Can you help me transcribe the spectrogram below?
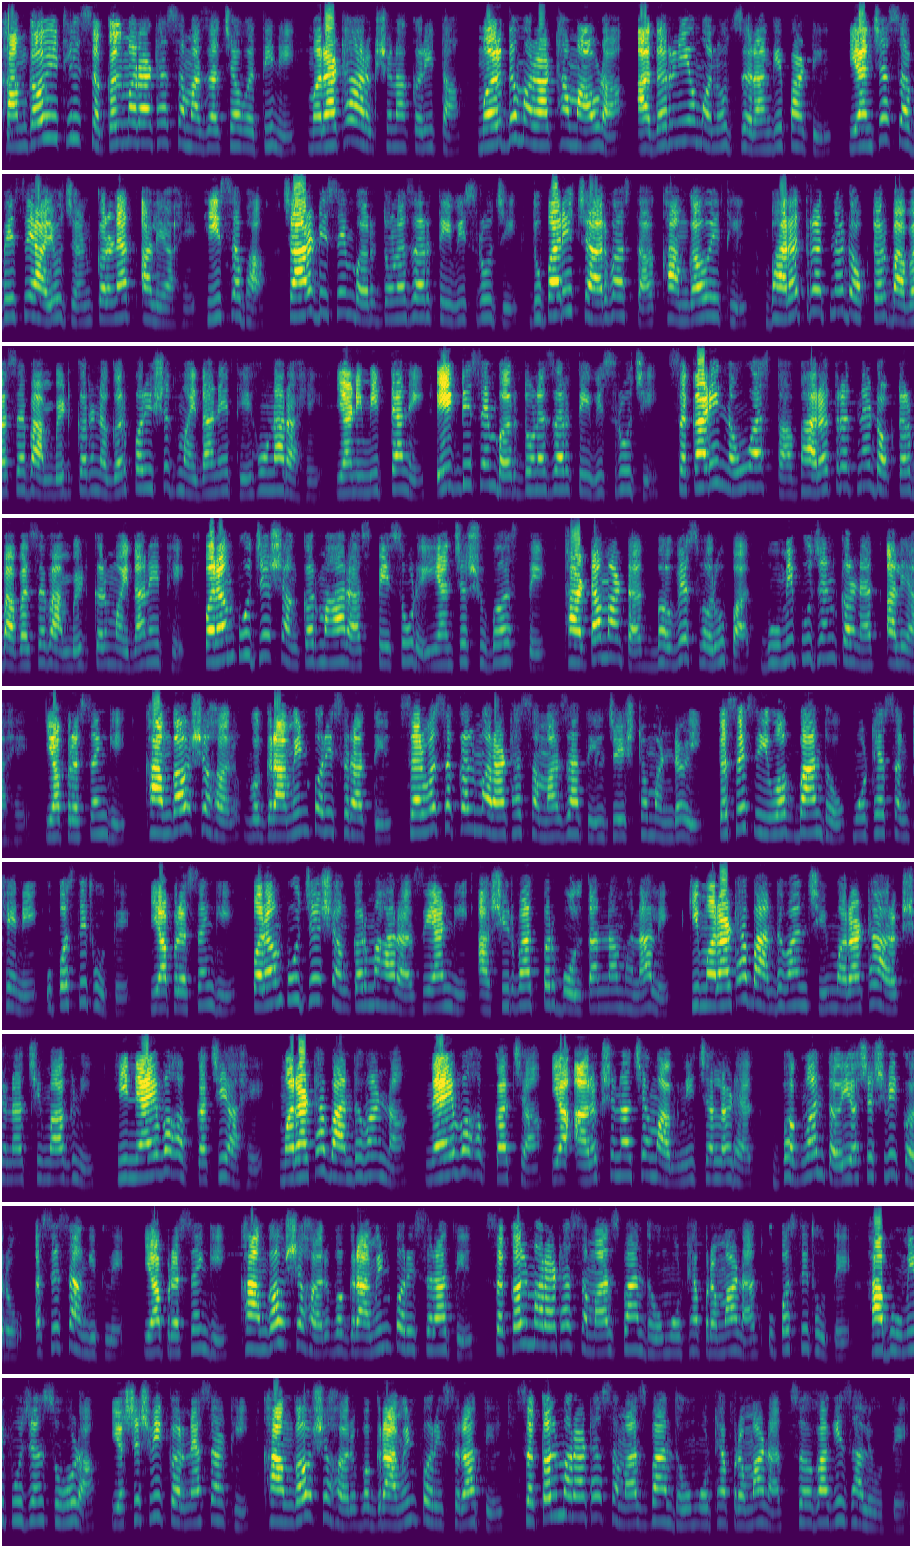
खामगाव येथील सकल मराठा समाजाच्या वतीने मराठा आरक्षणाकरिता मर्द मराठा मावळा आदरणीय मनोज जरांगे पाटील यांच्या सभेचे आयोजन करण्यात आले आहे. ही सभा चार डिसेंबर दोन हजार तेवीस रोजी दुपारी चार वाजता खामगाव येथील भारतरत्न डॉक्टर बाबासाहेब आंबेडकर नगर परिषद मैदान येथे होणार आहे. या निमित्ताने एक डिसेंबर दोन हजार तेवीस रोजी सकाळी नऊ वाजता भारतरत्न डॉक्टर बाबासाहेब आंबेडकर मैदान येथे परमपूज्य शंकर महाराज पेसोडे यांच्या शुभ हस्ते थाटामाटात भव्य स्वरूपात भूमिपूजन करण्यात आले आहे. या प्रसंगी खामगाव शहर व ग्रामीण परिसरातील सर्व सकल मराठा समाजातील ज्येष्ठ मंडळी तसेच युवक बांधव मोठ्या संख्येने उपस्थित होते. या प्रसंगी परमपूज्य शंकर महाराज यांनी आशीर्वादपर बोलताना म्हणाले की मराठा बांधवांची मराठा आरक्षणाची मागणी ही न्याय व हक्काची आहे. मराठा बांधवांना न्याय व हक्काच्या या आरक्षणाच्या मागणीच्या लढ्यात भगवंत यशस्वी करो असे सांगितले. या प्रसंगी खामगाव शहर व ग्रामीण परिसरातील सकल मराठा समाज बांधव मोठ्या प्रमाणात उपस्थित होते. हा भूमिपूजन सोहळा यशस्वी करण्यासाठी खामगाव शहर व ग्रामीण परिसरातील सकल मराठा समाज बांधव मोठ्या प्रमाणात सहभागी झाले होते.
